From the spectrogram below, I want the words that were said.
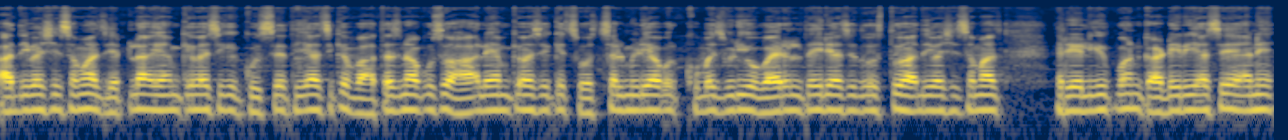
આદિવાસી સમાજ એટલા એમ કહેવાય છે કે ગુસ્સે થયા છે કે વાત જ ના પૂછો. હાલ એમ કહેવાય છે કે સોશિયલ મીડિયા પર ખૂબ જ વીડિયો વાયરલ થઈ રહ્યા છે દોસ્તો. આદિવાસી સમાજ રેલી પણ કાઢી રહ્યા છે અને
